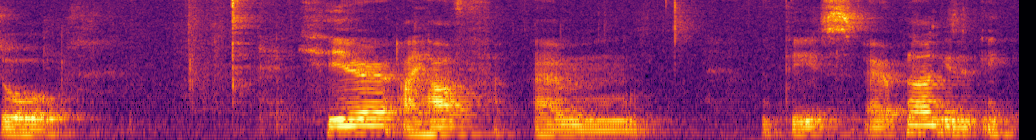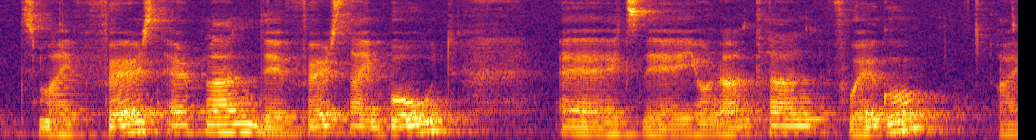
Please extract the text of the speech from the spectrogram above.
so here I have um, this airplane. it's my first airplane, the first I bought uh, it's the Jonathan Fuego. I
